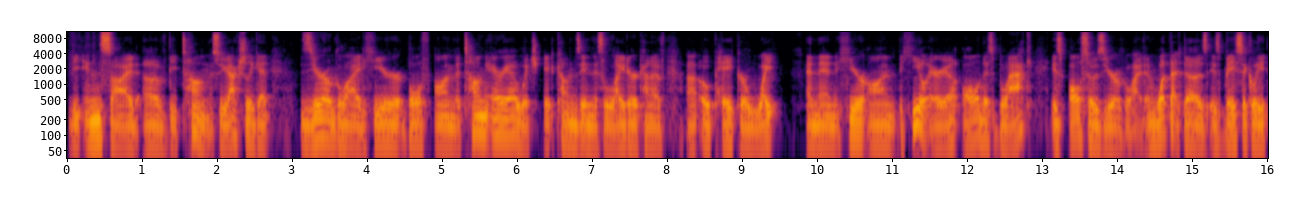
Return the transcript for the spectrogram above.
the inside of the tongue. So you actually get zero glide here, both on the tongue area, which it comes in this lighter kind of uh, opaque or white. And then here on the heel area, all this black is also zero glide. And what that does is basically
